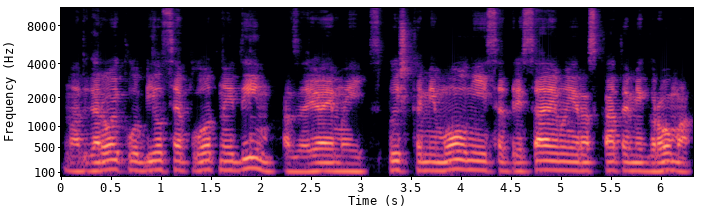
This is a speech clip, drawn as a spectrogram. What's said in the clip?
Над горой клубился плотный дым, озаряемый вспышками молний, сотрясаемый раскатами грома.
